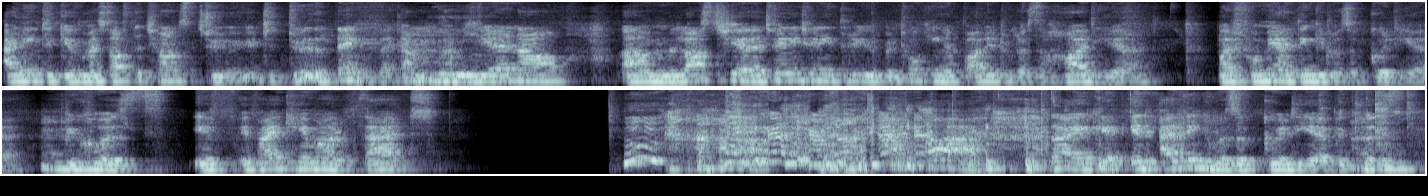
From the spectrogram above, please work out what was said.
I need to give myself the chance to to do the thing. Like I'm I'm mm-hmm. here now. Um, last year, 2023, we've been talking about it. It was a hard year, but for me, I think it was a good year mm. because if if I came out of that, like it, I think it was a good year because mm.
